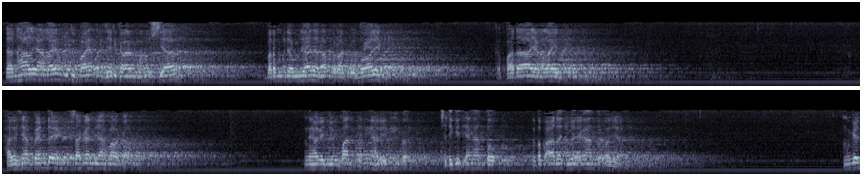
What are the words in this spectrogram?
Dan hal yang lain begitu banyak terjadi kalangan manusia bermudah-mudahan dalam berlaku zalim kepada yang lain. Hadisnya pendek, misalkan dihafalkan. Ini hari Jumat, ini hari ini sedikit yang ngantuk. Tetap ada juga yang ngantuk aja. Mungkin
